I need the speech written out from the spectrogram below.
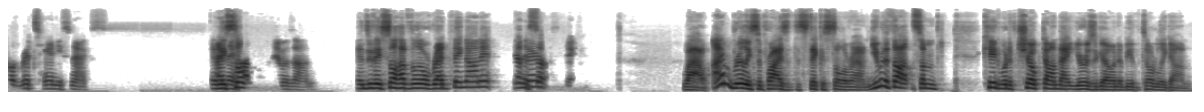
called Ritz Handy Snacks. and they they still Amazon. and do they still have the little red thing on it? Yeah, they there? still stick. Wow, I'm really surprised that the stick is still around. You would have thought some kid would have choked on that years ago and it'd be totally gone.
